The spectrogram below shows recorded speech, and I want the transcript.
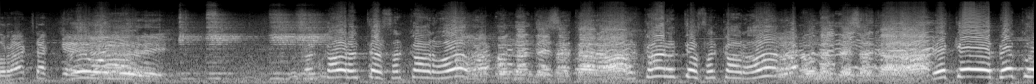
ಹೋರಾಟಕ್ಕೆ ಸರ್ಕಾರಂತೆ ಸರ್ಕಾರ? ಸರ್ಕಾರಂತೆ ಸರ್ಕಾರ? ಬೇಕೇ? ಬೇಕು.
